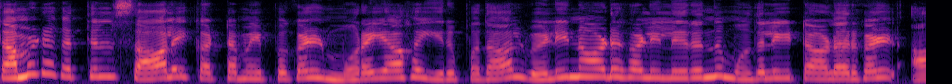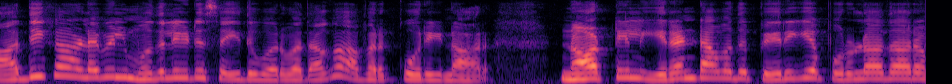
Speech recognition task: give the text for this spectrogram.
தமிழகத்தில் சாலை கட்டமைப்புகள் முறையாக இருப்பதால் வெளிநாடுகளிலிருந்து முதலீட்டாளர்கள் அதிக அளவில் முதலீடு செய்து வருவதாக அவர் கூறினார். நாட்டில் இரண்டாவது பெரிய பொருளாதார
